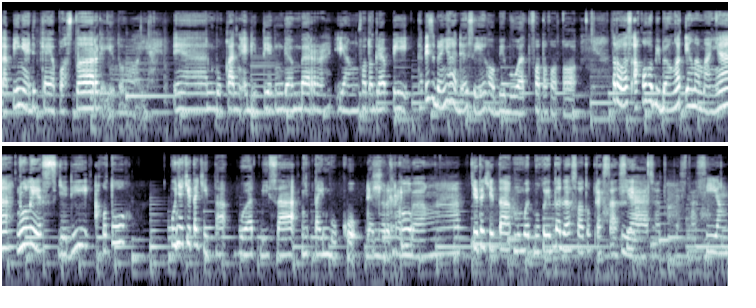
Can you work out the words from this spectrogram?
tapi ngedit kayak poster kayak gitu. Iya. Dan bukan editing gambar yang fotografi. Tapi sebenarnya ada sih hobi buat foto-foto. Terus aku hobi banget yang namanya nulis. Jadi aku tuh punya cita-cita buat bisa nyiptain buku dan Keren menurutku banget. cita-cita membuat buku itu adalah suatu prestasi Iya, suatu prestasi yang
